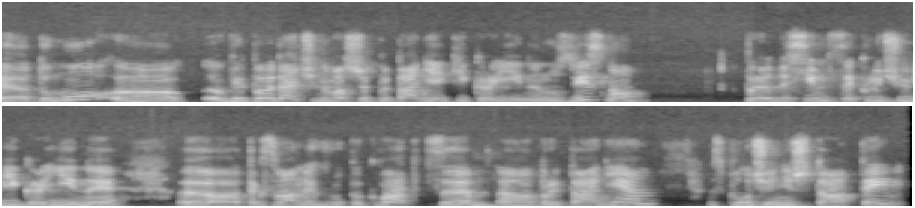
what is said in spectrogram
Е, Тому, е, відповідаючи на ваше питання, які країни, ну звісно. Передусім, це ключові країни так званої групи КВАД, це Британія, Сполучені Штати,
